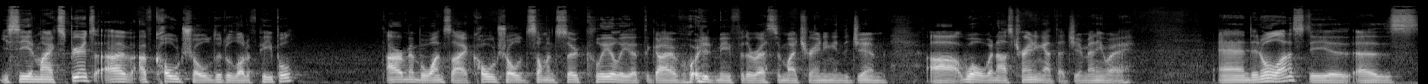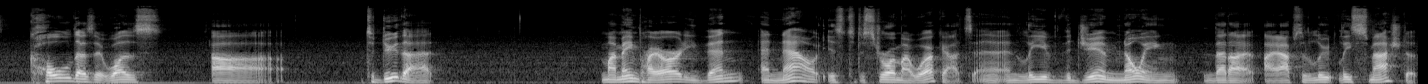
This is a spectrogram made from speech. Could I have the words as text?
You see, in my experience, I've, I've cold shouldered a lot of people. I remember once I cold shouldered someone so clearly that the guy avoided me for the rest of my training in the gym. Uh, well, when I was training at that gym, anyway. And in all honesty, as cold as it was uh, to do that, my main priority then and now is to destroy my workouts and, leave the gym knowing that I, I absolutely smashed it.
